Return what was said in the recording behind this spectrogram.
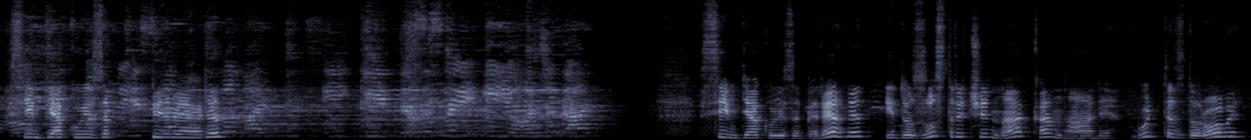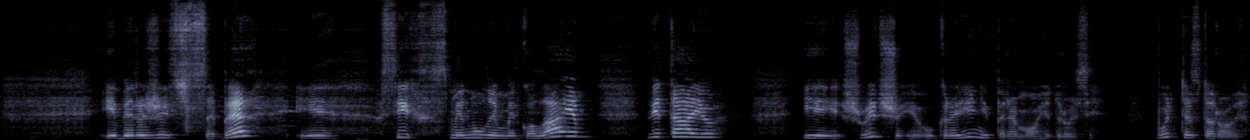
Всім дякую за перегляд. Всім дякую за перегляд і до зустрічі на каналі. Будьте здорові і бережіть себе і всіх з минулим Миколаєм вітаю і швидшої Україні перемоги, друзі. Будьте здорові!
